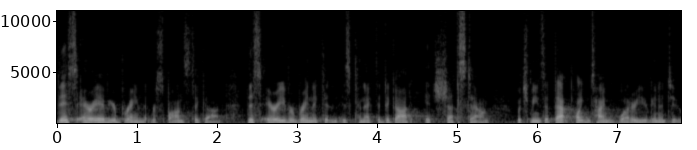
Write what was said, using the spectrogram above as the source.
this area of your brain that responds to God, this area of your brain that is connected to God, it shuts down, which means at that point in time, what are you going to do?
